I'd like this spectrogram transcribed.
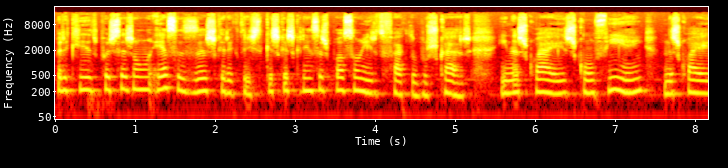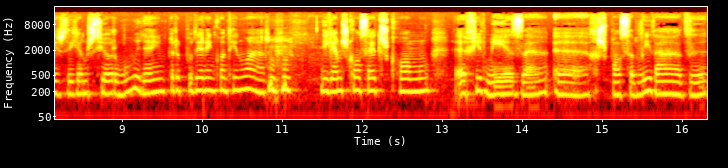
para que depois sejam essas as características que as crianças possam ir de facto buscar e nas quais confiem, nas quais, digamos, se orgulhem para poderem continuar. Uhum. Digamos, conceitos como a firmeza, a responsabilidade,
